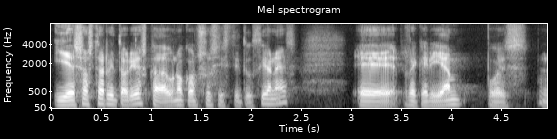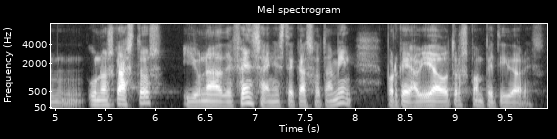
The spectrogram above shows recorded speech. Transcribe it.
Y esos territorios, cada uno con sus instituciones, eh, requerían pues, mm, unos gastos y una defensa en este caso también, porque había otros competidores.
